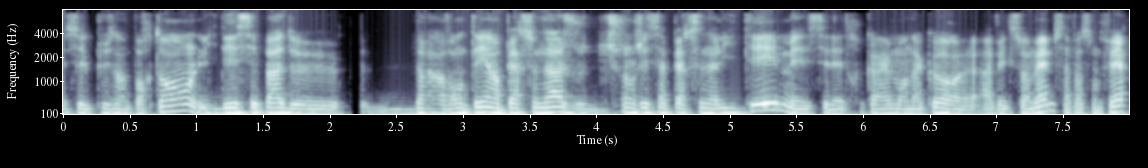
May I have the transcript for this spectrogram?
c'est le plus important. L'idée c'est pas de d'inventer un personnage, de changer sa personnalité, mais c'est d'être quand même en accord avec soi-même, sa façon de faire.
